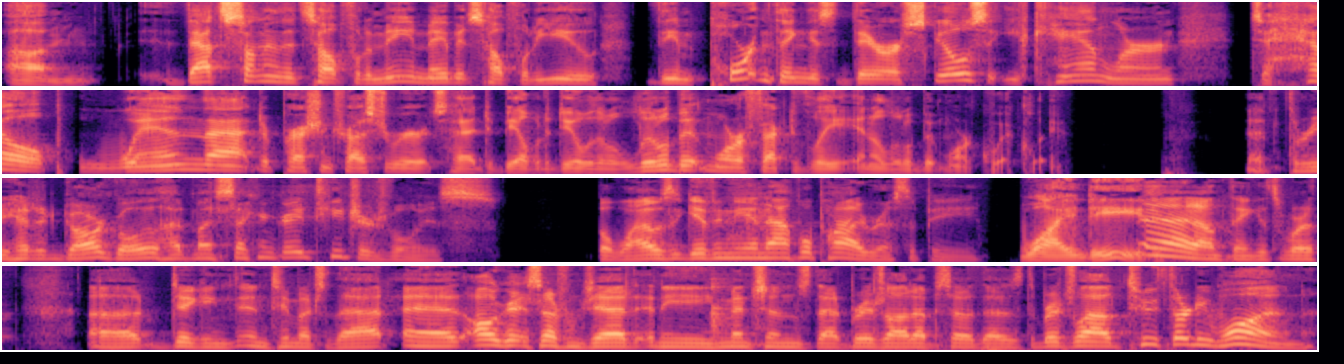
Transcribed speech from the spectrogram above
Um, that's something that's helpful to me. Maybe it's helpful to you. The important thing is there are skills that you can learn to help when that depression tries to rear its head to be able to deal with it a little bit more effectively and a little bit more quickly. That three headed gargoyle had my second grade teacher's voice. But why was it giving me an apple pie recipe? Why indeed? Eh, I don't think it's worth uh, digging into much of that. And all great stuff from Jed. And he mentions that Bridge Loud episode that is the Bridge Loud 231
